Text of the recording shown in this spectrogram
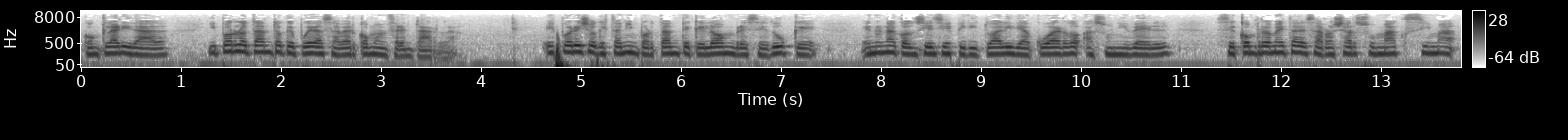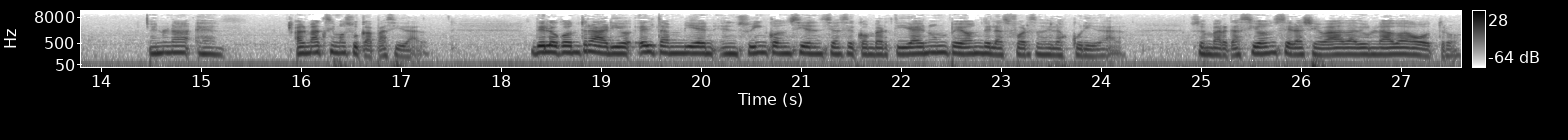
con claridad y por lo tanto que pueda saber cómo enfrentarla. Es por ello que es tan importante que el hombre se eduque en una conciencia espiritual y de acuerdo a su nivel, se comprometa a desarrollar su máxima en una eh, al máximo su capacidad. De lo contrario, él también en su inconsciencia se convertirá en un peón de las fuerzas de la oscuridad. Su embarcación será llevada de un lado a otro,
